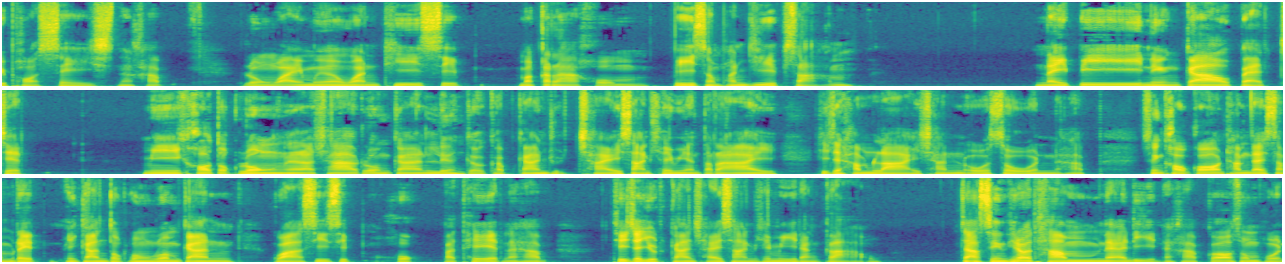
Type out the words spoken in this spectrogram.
report says นะครับ ลงไว้เมื่อวันที่ 10 มกราคม ปี 2023 ในปี 1987 มีข้อตกลงนานาชาติร่วมกันเรื่องเกี่ยวกับการหยุดใช้สารเคมีอันตราย ที่จะทำลายชั้นโอโซนนะครับ ซึ่งเขาก็ทำได้สำเร็จมีการตกลงร่วมกันกว่า46 ประเทศนะครับ ที่จะหยุดการใช้สารเคมีดังกล่าว จากสิ่งที่เราทำในอดีตนะครับ ก็ส่งผล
